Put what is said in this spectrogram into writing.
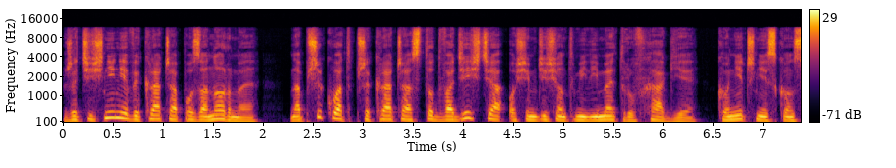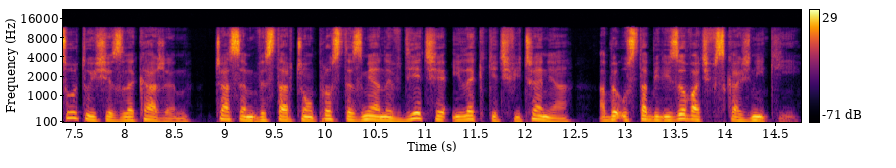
że ciśnienie wykracza poza normę, przykład przekracza 120-80 mm Hg, koniecznie skonsultuj się z lekarzem, Czasem wystarczą proste zmiany w diecie i lekkie ćwiczenia, aby ustabilizować wskaźniki.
